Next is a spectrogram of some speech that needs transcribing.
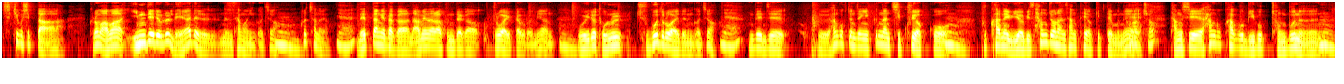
시키고 싶다. 그럼 아마 임대료를 내야 되는 상황인 거죠. 음. 그렇잖아요. 예. 내 땅에다가 남의 나라 군대가 들어와 있다 그러면 음. 오히려 돈을 주고 들어와야 되는 거죠. 예. 근데 이제 그 한국 전쟁이 끝난 직후였고 음. 북한의 위협이 상존한 상태였기 때문에 그렇죠. 당시에 한국하고 미국 정부는 음.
